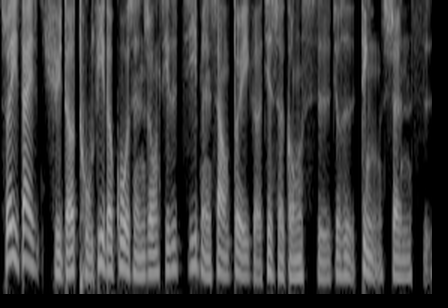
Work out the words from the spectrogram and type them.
所以在取得土地的过程中，其实基本上对一个建设公司就是定生死。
